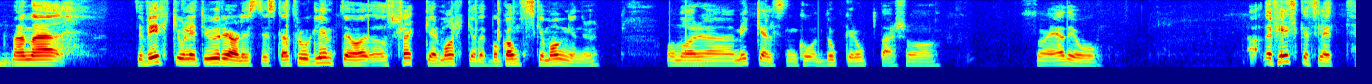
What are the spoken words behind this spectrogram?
Mm. Men uh, det virker jo litt urealistisk. Jeg tror Glimt er sjekker markedet på ganske mange nå. Og når eh, Mikkelsen dukker opp der, så, så er det jo ja, Det fiskes litt.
